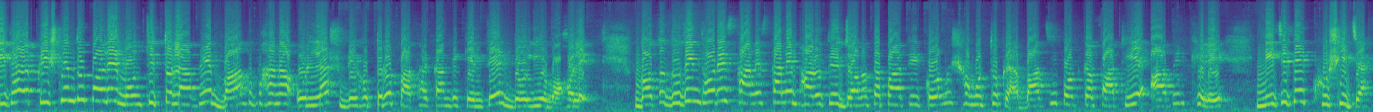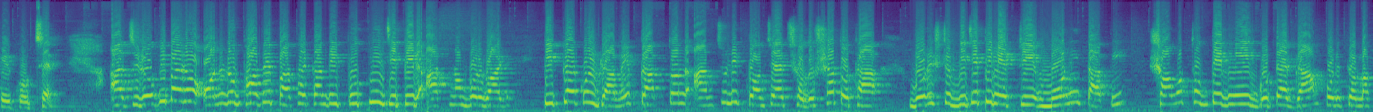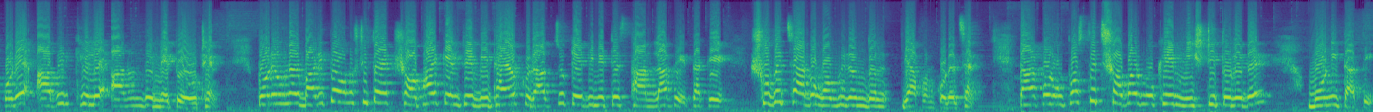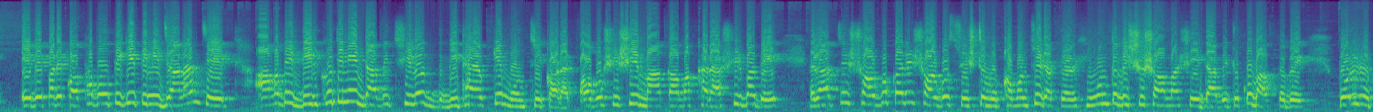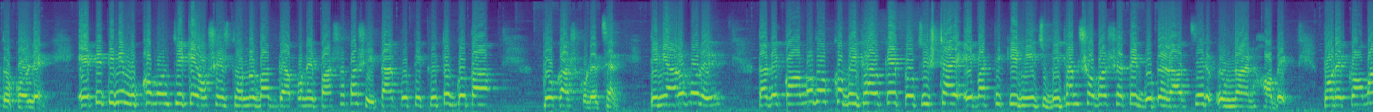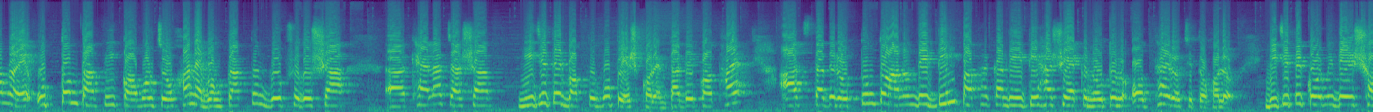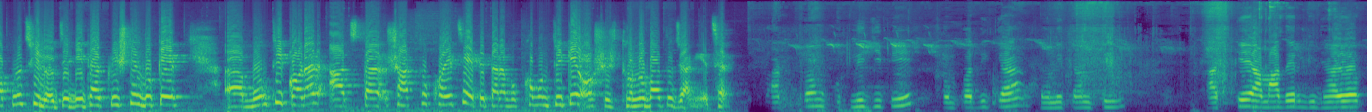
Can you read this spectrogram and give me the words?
বিধায়ক কৃষ্ণেন্দু পালের মন্ত্রিত্ব লাভে বাঁধ ভাঙা উল্লাস বৃহত্তর পাথারকান্দি কেন্দ্রের দলীয় মহলে। গত দুদিন ধরে স্থানে স্থানে ভারতীয় জনতা পার্টির কর্মী সমর্থকরা বাজি পটকা ফাটিয়ে আবির খেলে নিজেদের খুশি জাহির করছেন। আজ রবিবারও অনুরূপভাবে পাথারকান্দি পুতনি জিপির আট নম্বর ওয়ার্ড পিপলাকুল গ্রামে প্রাক্তন আঞ্চলিক পঞ্চায়েত সদস্য তথা বরিষ্ঠ বিজেপি নেত্রী মনি তাঁতি সমর্থকদের নিয়ে গোটা গ্রাম পরিক্রমা করে আবির খেলে আনন্দে মেতে ওঠেন। পরে ওনার বাড়িতে অনুষ্ঠিত এক সভায় কেন্দ্রের বিধায়ক রাজ্য ক্যাবিনেটে স্থান লাভে তাকে শুভেচ্ছা এবং অভিনন্দন জ্ঞাপন করেছেন। তারপর উপস্থিত সবার মুখে মিষ্টি তুলে দেন মনি তাঁতি এ ব্যাপারে কথা বলতে গিয়ে তিনি জানান যে, আমাদের দীর্ঘদিনের দাবি ছিল বিধায়ককে মন্ত্রী করার। অবশেষে মা কামাখ্যার আশীর্বাদে রাজ্যের সর্বকালের সর্বশ্রেষ্ঠ মুখ্যমন্ত্রী ডক্টর হিমন্ত বিশ্ব শর্মা সেই দাবিটুকু বাস্তবে পরিণত করলেন। এতে তিনি মুখ্যমন্ত্রীকে অশেষ ধন্যবাদ জ্ঞাপনের পাশাপাশি তার প্রতি কৃতজ্ঞতা প্রকাশ করেছেন। তিনি আরও বলেন তাদের কর্মদক্ষ বিধায়কের প্রচেষ্টায় এবার থেকে নিজ বিধানসভার সাথে গোটা রাজ্যের উন্নয়ন হবে। পরে ক্রমান্বয়ে উত্তম তাঁতি কমল চৌহান এবং প্রাক্তন গ্রুপ সদস্যা খেলা চাষা নিজেদের বক্তব্য পেশ করেন। তাদের কথায় আজ তাদের অত্যন্ত আনন্দের দিন। পাথারকান্দি ইতিহাসে এক নতুন অধ্যায় রচিত হলো। বিজেপি কর্মীদের স্বপ্ন ছিল যে বিধায়ক কৃষ্ণেন্দুকে আহ, মন্ত্রী করার আজ তা সার্থক হয়েছে। এতে তারা মুখ্যমন্ত্রীকে অশেষ ধন্যবাদ জানিয়েছেন। প্রাক্তন কূটনীতিপি সম্পাদিকা মণিকান্তি। আজকে আমাদের বিধায়ক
